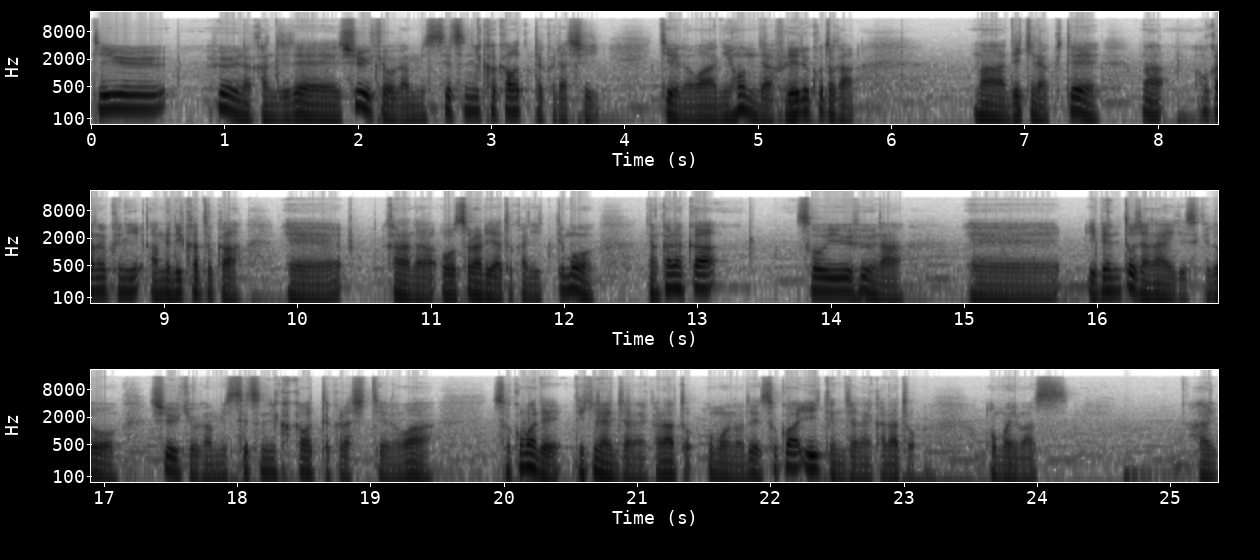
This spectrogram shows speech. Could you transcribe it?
ていう風な感じで宗教が密接に関わった暮らしっていうのは日本では触れることがまあできなくて、まあ、他の国アメリカとか、えー、カナダオーストラリアとかに行ってもなかなかそういうふうな、えー、イベントじゃないですけど宗教が密接に関わった暮らしっていうのはそこまでできないんじゃないかなと思うのでそこはいい点じゃないかなと思います。はい。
